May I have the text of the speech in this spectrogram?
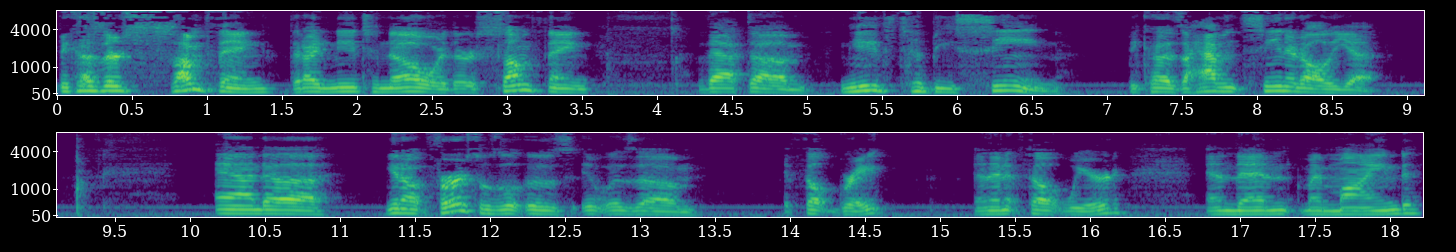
because there's something that I need to know or there's something that um, needs to be seen because I haven't seen it all yet. And uh, you know, at first it was it was it was um, it felt great, and then it felt weird, and then my mind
